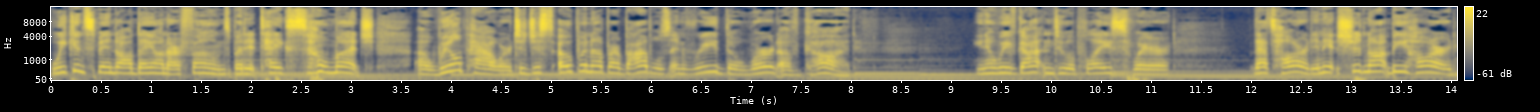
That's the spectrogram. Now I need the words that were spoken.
We can spend all day on our phones, but it takes so much uh, willpower to just open up our Bibles and read the Word of God. You know, we've gotten to a place where that's hard, and it should not be hard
